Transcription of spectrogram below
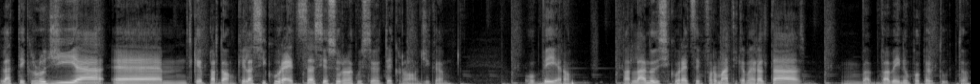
la tecnologia, ehm, che, pardon, che la sicurezza sia solo una questione tecnologica ovvero parlando di sicurezza informatica, ma in realtà mm, va, va bene un po' per tutto.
